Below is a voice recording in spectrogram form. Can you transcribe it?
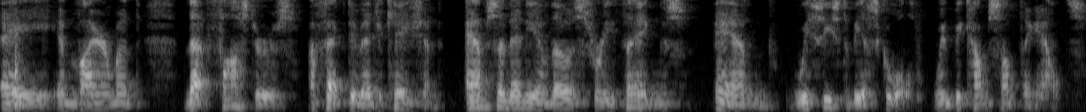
a environment that fosters effective education absent any of those three things, and we cease to be a school. We've become something else.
